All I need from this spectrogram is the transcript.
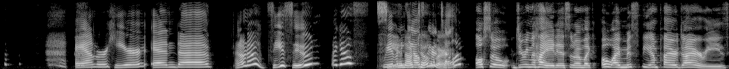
and we're here, and uh I don't know. See you soon, I guess. See you in anything else we gotta October. tell 'em? Also, during the hiatus, and I'm like, oh, I missed the Ampire Diaries.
